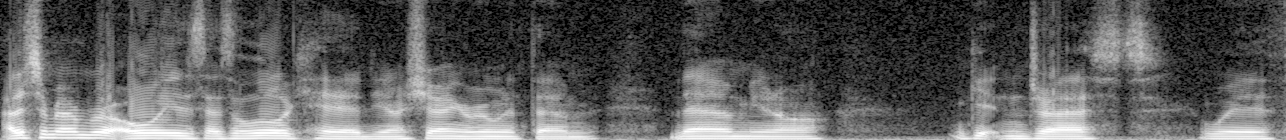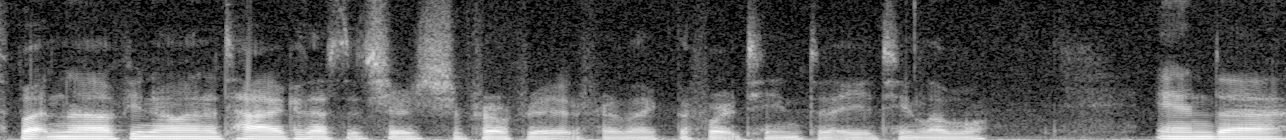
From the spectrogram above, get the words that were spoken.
I just remember always, as a little kid, you know, sharing a room with them, them, you know, getting dressed with button up, you know, and a tie, because that's the church appropriate for like the 14 to 18 level. And uh,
